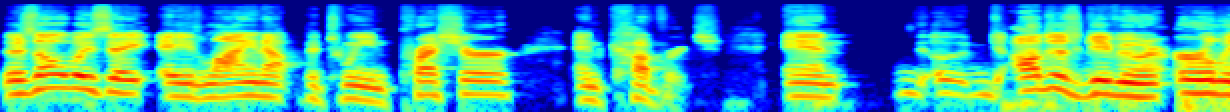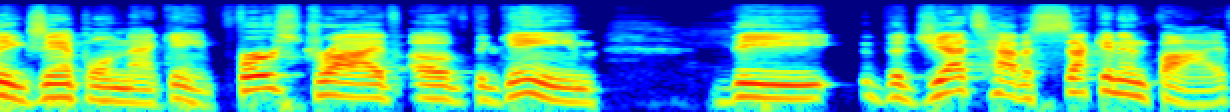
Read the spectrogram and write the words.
there's always a, a lineup between pressure and coverage. And uh, I'll just give you an early example in that game. First drive of the game, the the Jets have a second and five,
